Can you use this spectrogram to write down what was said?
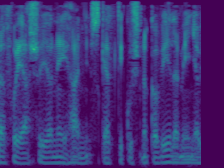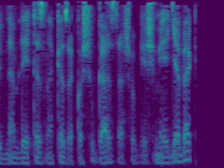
befolyásolja néhány szkeptikusnak a véleménye, hogy nem léteznek ezek a sugár pályázások és mi egyebek,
